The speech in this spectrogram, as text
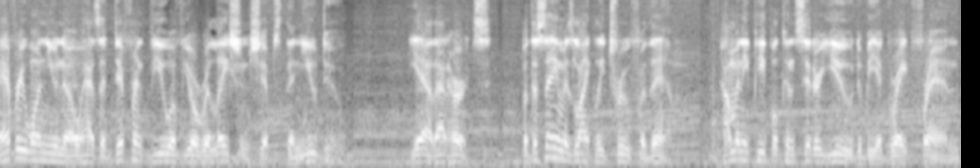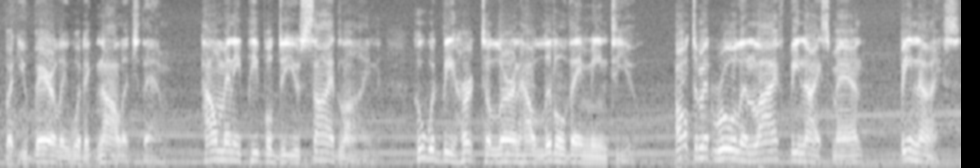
Everyone you know has a different view of your relationships than you do. Yeah, that hurts. But the same is likely true for them. How many people consider you to be a great friend, but you barely would acknowledge them? How many people do you sideline? Who would be hurt to learn how little they mean to you? Ultimate rule in life, be nice, man. Be nice.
